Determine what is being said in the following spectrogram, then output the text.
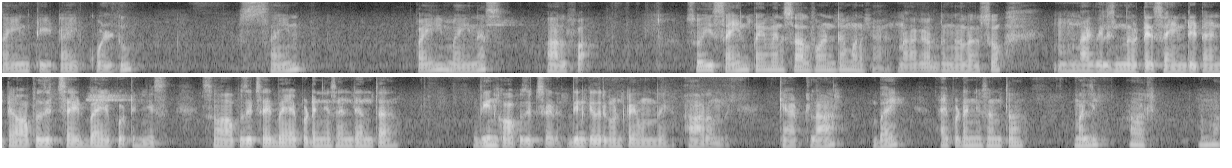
Sine theta equal to sine pi minus alpha. So ఈ సైన్ పై మైనస్ ఆల్ఫా అంటే మనకి నాకు అర్థం కాలేదు. సో నాకు తెలిసింది ఒకటే సైన్ టీటా అంటే opposite side by hypotenuse. So opposite side by hypotenuse అంటే ఎంత? దీనికి ఆపోజిట్ సైడ్ దీనికి ఎదురుకుంటే ఉంది ఆర్ ఉంది. క్యాపిటల్ ఆర్ బై హైపోటెన్యూస్ ఎంత? మళ్ళీ ఆర్ అమ్మ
